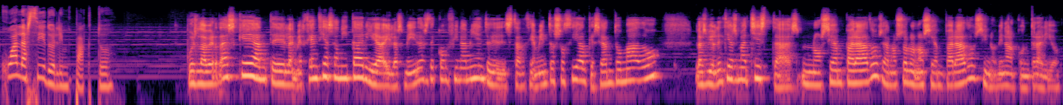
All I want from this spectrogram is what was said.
¿cuál ha sido el impacto? Pues la verdad es que ante la emergencia sanitaria y las medidas de confinamiento y de distanciamiento social que se han tomado, las violencias machistas no se han parado, o sea, no solo no se han parado, sino bien al contrario.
